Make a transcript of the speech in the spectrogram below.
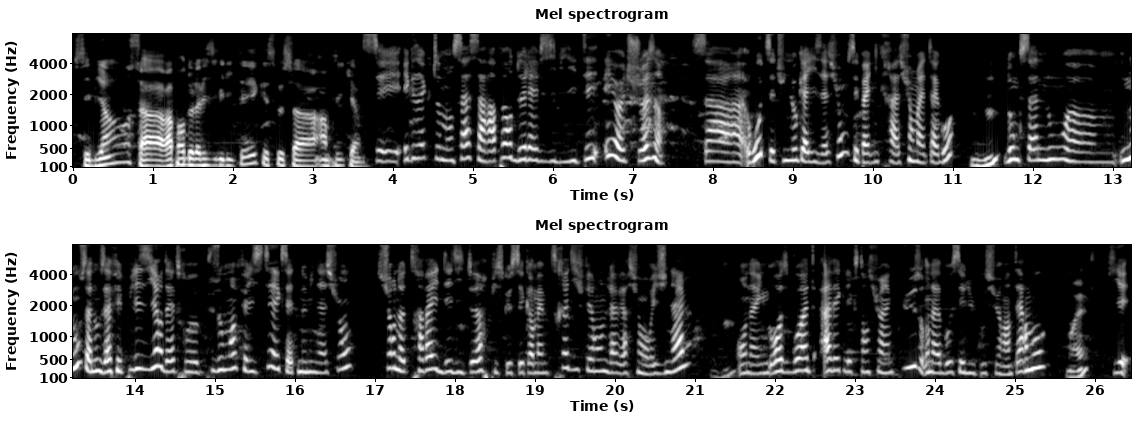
c'est bien? Ça rapporte de la visibilité? Qu'est-ce que ça implique? C'est exactement ça, ça rapporte de la visibilité et autre chose. Ça, route, c'est une localisation, c'est pas une création Matago. Mhm. Donc ça nous, euh, nous, ça nous a fait plaisir d'être plus ou moins félicités avec cette nomination sur notre travail d'éditeur, puisque c'est quand même très différent de la version originale. On a une grosse boîte avec l'extension incluse. On a bossé du coup sur un thermo Ouais. qui est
